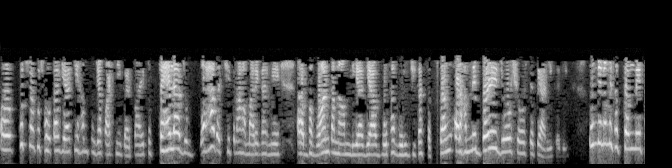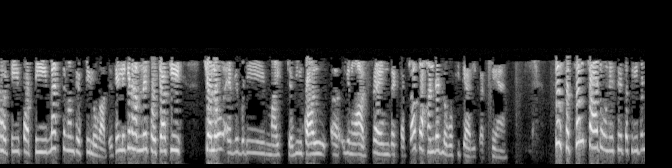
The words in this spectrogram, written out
आ, कुछ ना कुछ होता गया कि हम पूजा पाठ नहीं कर पाए। तो पहला जो बहुत अच्छी तरह हमारे घर में भगवान का नाम लिया गया वो था गुरु जी का सत्संग और हमने बड़े ज़ोर शोर से तैयारी करी। उन दिनों में सत्संग में थर्टी फोर्टी मैक्सिमम फिफ्टी लोग आते थे लेकिन हमने सोचा कि चलो everybody might we call you know our friends etcetera तो हंड्रेड लोगों की तैयारी करते हैं। तो सत्संग स्टार्ट होने से तकरीबन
